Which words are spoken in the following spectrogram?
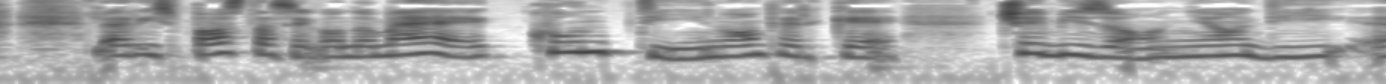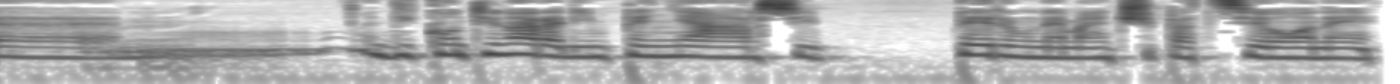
La risposta secondo me è continuo perché c'è bisogno di, ehm, di continuare ad impegnarsi per un'emancipazione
